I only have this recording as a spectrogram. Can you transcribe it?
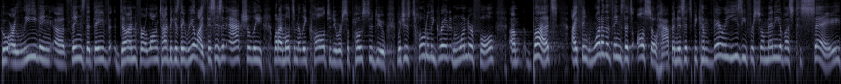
who are leaving uh, things that they've done for a long time because they realize this isn't actually what I'm ultimately called to do or supposed to do, which is totally great and wonderful. Um, but I think one of the things that's also happened is it's become very easy for so many of us to say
